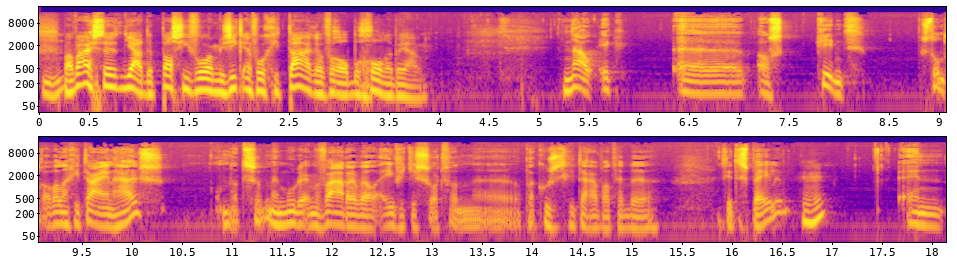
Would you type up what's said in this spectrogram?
Mm -hmm. Maar waar is de, ja, de passie voor muziek en voor gitaren vooral begonnen bij jou? Nou, ik uh, als kind stond er al wel een gitaar in huis. Omdat ze, mijn moeder en mijn vader wel eventjes soort van op akoestische gitaar wat hebben zitten spelen. Mm -hmm. En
